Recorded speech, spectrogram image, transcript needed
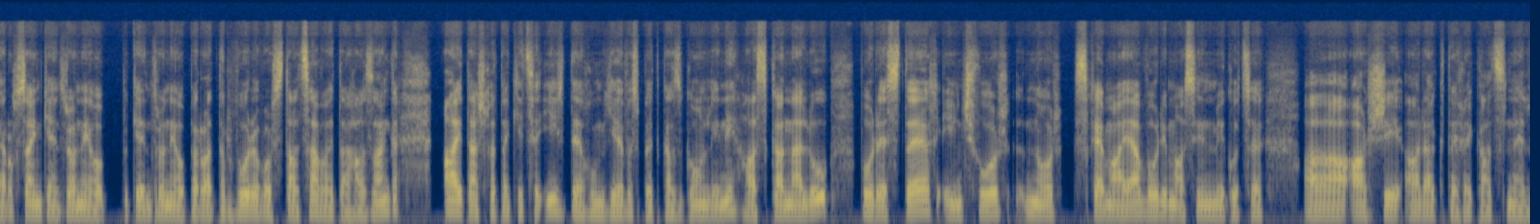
հերոսային կենտրոնի կենտրոնի օպերատոր որը որ ստացավ այդ ահազանգը այդ աշխատակիցը իր տեղում եւս պետքա զգոն լինի հասկանալու որ այստեղ ինչ որ նոր սխեմա է որի մասին միգուցե արժի արագ տեղեկացնել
